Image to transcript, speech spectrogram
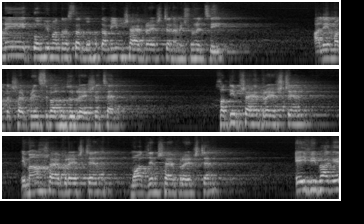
অনেক কমি মাদ্রাসার মোহতামিম সাহেবরা এসেছেন, আমি শুনেছি। আলিয়া মাদ্রাসার প্রিন্সিপাল হুজুররা এসেছেন, খতিব সাহেবরা এসছেন, ইমাম সাহেবরা এসছেন, মোয়াজ্জেন সাহেবরা এসছেন। এই বিভাগে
